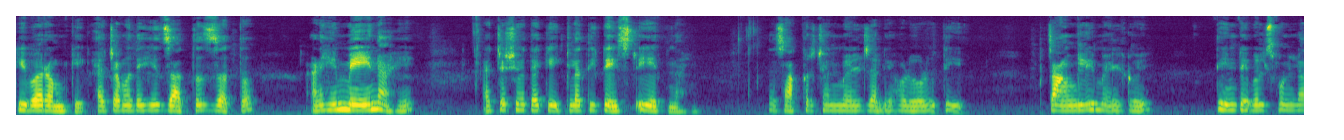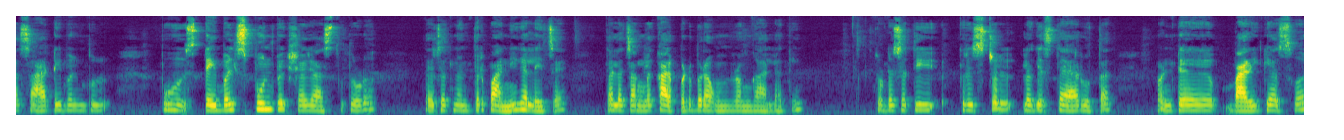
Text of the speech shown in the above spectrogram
किंवा रम केक ह्याच्यामध्ये हे जातच जातं आणि हे मेन आहे. याच्याशिवाय त्या केकला ती टेस्ट येत नाही. तर साखर छान मेल्ट झाली हळूहळू ती चांगली मेल्ट होईल. तीन टेबलस्पूनला सहा टेबल पू टेबलस्पूनपेक्षा जास्त थोडं त्याच्यात नंतर पाणी घालायचं आहे त्याला चांगलं काळपट ब्राऊन रंग आला की थोडंसं ती क्रिस्टल लगेच तयार होतात. पण ते बारीक गॅसवर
